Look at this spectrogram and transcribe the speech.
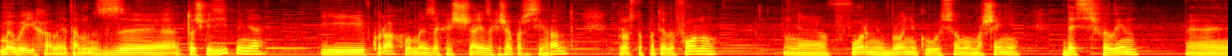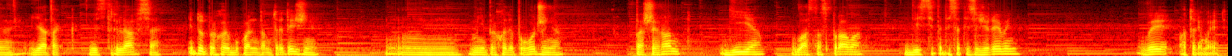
Ми виїхали там з е, точки зіткнення, і в Курахово ми захищали. Я захищав перший грант просто по телефону, е, в формі, в броніку, у всьому машині. 10 хвилин е, я так відстрілявся. І тут проходить буквально там три тижні. Мені приходить погодження. Перший грант, дія, власна справа, 250 тисяч гривень. Ви отримаєте.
